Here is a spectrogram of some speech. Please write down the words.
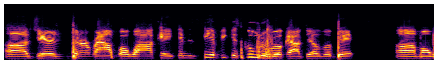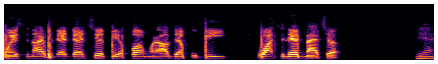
Uh, Jarrett's been around for a while. Can, can see if he can school the rook out there a little bit um, on Wednesday night. But that, that should be a fun one. I'll definitely be watching that matchup. Yeah,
